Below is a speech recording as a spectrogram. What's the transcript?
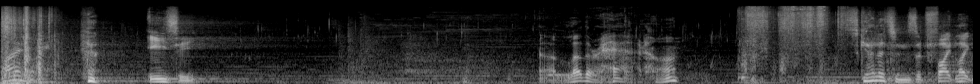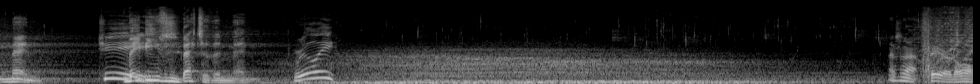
Finally. Easy. A leather hat, huh? Skeletons that fight like men. Jeez. Maybe even better than men. Really? That's not fair at all.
